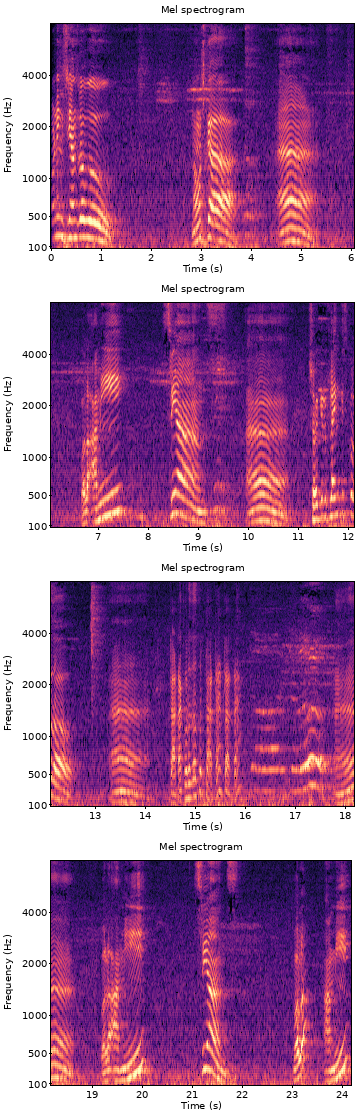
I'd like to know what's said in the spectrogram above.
মর্নিং নমস্কার হ্যাঁ বলো, আমি শ্রিয়াংশ। হ্যাঁ। সবাইকে একটু ফ্লাইং কিস করে দাও। হ্যাঁ। টাটা করে দাও তো, টাটা টাটা। হ্যাঁ। বলো, আমি শ্রিয়াংশ। বলো, আমি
